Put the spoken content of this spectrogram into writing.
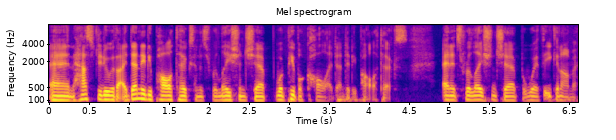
and has to do with identity politics and its relationship, what people call identity politics and its relationship with economic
